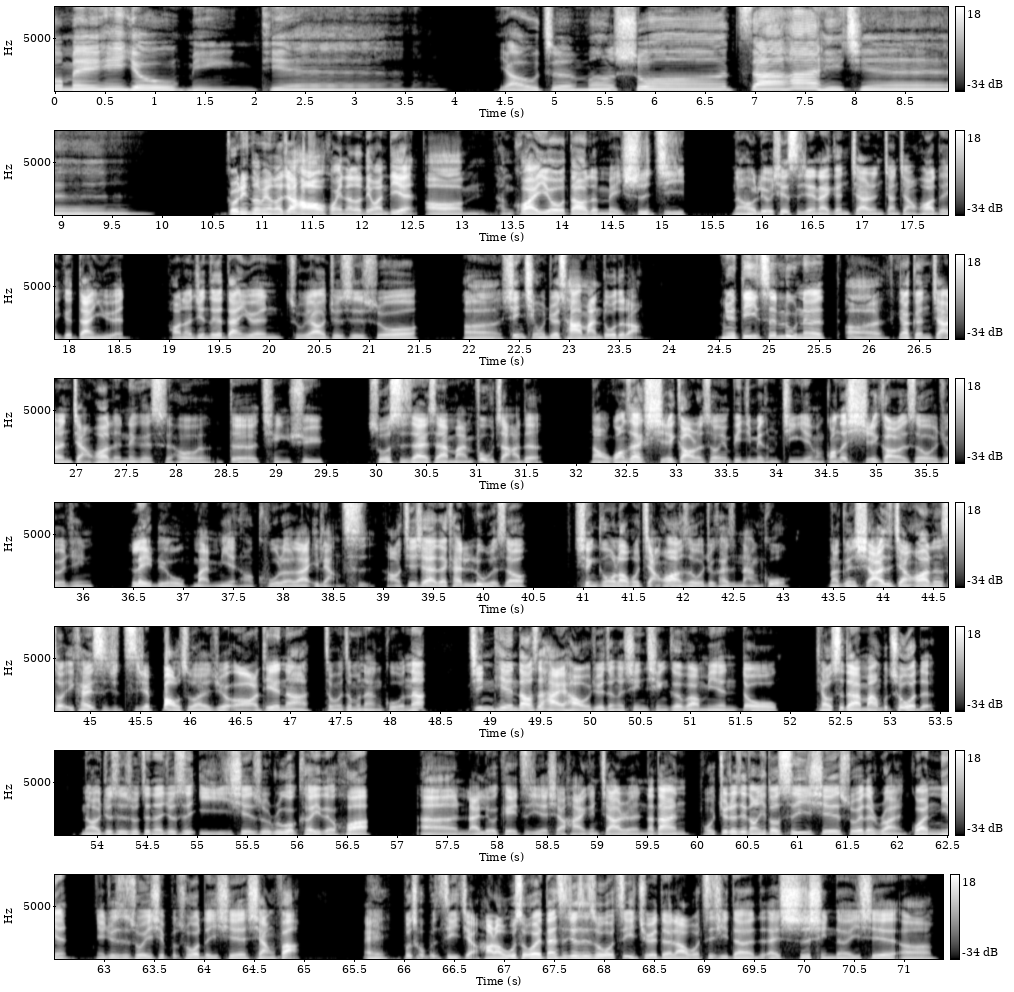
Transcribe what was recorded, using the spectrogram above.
我没有明天，要怎么说再见？各位听众朋友，大家好，欢迎来到电玩店哦。很快又到了美食集，然后留些时间来跟家人讲讲话的一个单元。好，那今天这个单元主要就是说，呃，心情我觉得差蛮多的啦。因为第一次录那个呃要跟家人讲话的那个时候的情绪，说实在是还蛮复杂的。那我光在写稿的时候，因为毕竟没什么经验嘛，光在写稿的时候我就已经泪流满面，然后哭了大概一两次。然后接下来再开始录的时候，先跟我老婆讲话的时候我就开始难过。那跟小孩子讲话的时候，一开始就直接爆出来，就觉得哦天哪，怎么这么难过？那今天倒是还好，我觉得整个心情各方面都调试的还蛮不错的。然后就是说，真的就是以一些说，如果可以的话，呃，来留给自己的小孩跟家人。那当然，我觉得这东西都是一些所谓的软观念，也就是说一些不错的一些想法。哎，不错，不是自己讲，好了，无所谓。但是就是说，我自己觉得啦，我自己的在施行的一些呃，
